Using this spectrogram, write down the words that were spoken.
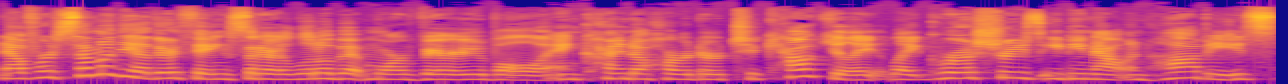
Now, for some of the other things that are a little bit more variable and kind of harder to calculate, like groceries, eating out, and hobbies,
